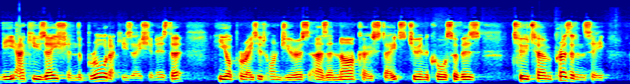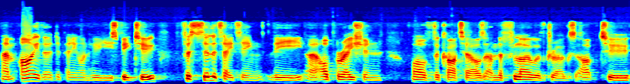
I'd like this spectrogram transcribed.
the accusation, the broad accusation, is that he operated Honduras as a narco state during the course of his two term presidency um, either, depending on who you speak to, facilitating the uh, operation of the cartels and the flow of drugs up to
